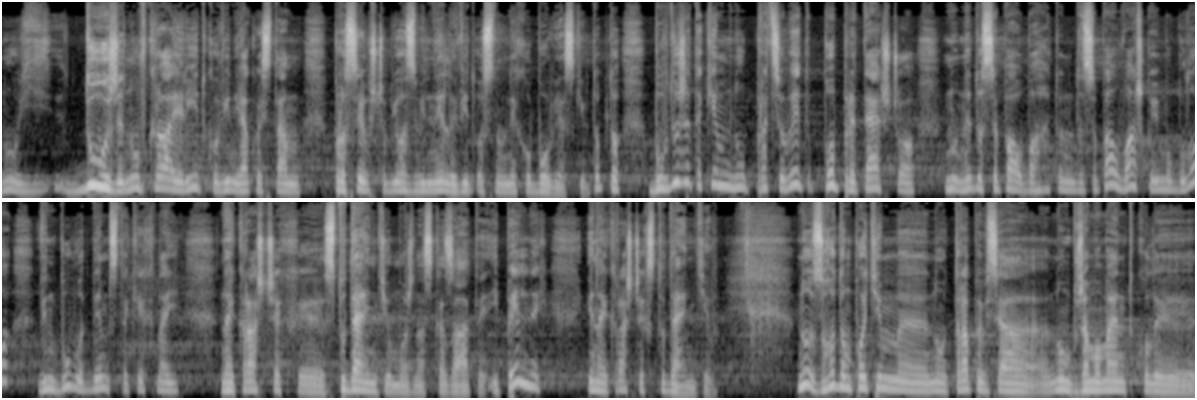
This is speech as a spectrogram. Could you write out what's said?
ну, дуже, ну вкрай рідко він якось там просив, щоб його звільнили від основних обов'язків. Тобто був дуже таким ну, працьовитим, попри те, що ну, не досипав, багато не досипав, важко йому було. Він був одним з таких най, найкращих е, студентів, можна сказати, і пильних, і найкращих студентів. Ну, згодом потім е, ну, трапився ну, вже момент, коли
